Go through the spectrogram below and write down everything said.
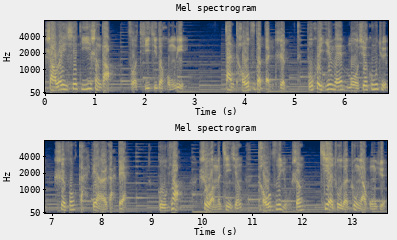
少了一些第一圣道所提及的红利。但投资的本质不会因为某些工具是否改变而改变。股票是我们进行投资永生借助的重要工具，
